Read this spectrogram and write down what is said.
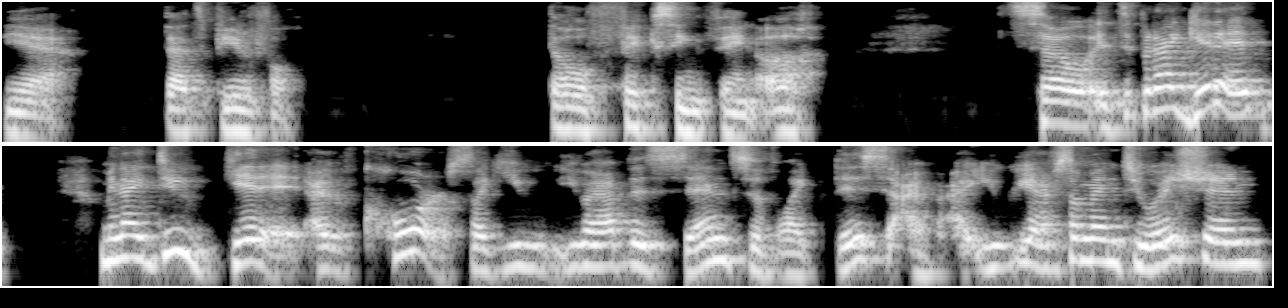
Yeah, that's beautiful. The whole fixing thing. Oh, so it's, but I get it. I mean, I do get it. I, of course, like you, you have this sense of like this. I, I, you have some intuition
